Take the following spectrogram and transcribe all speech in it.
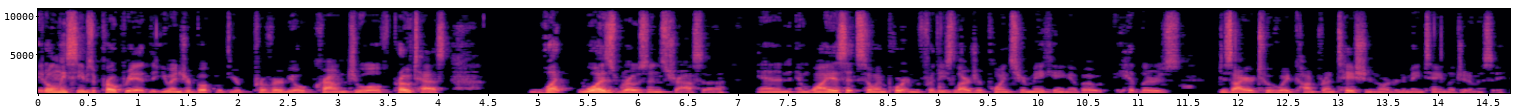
it only seems appropriate that you end your book with your proverbial crown jewel of protest. what was Rosenstrasse, and and why is it so important for these larger points you're making about Hitler's desire to avoid confrontation in order to maintain legitimacy?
